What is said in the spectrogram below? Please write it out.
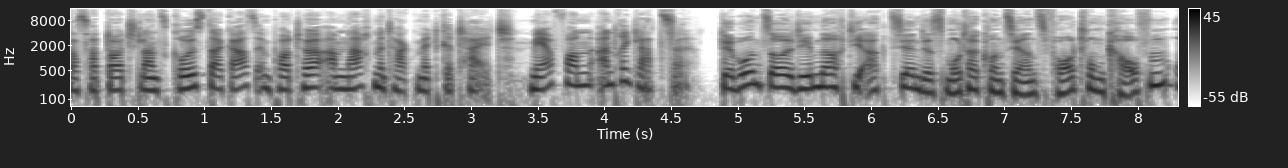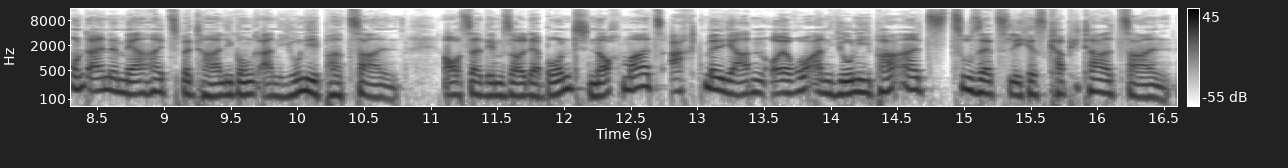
Das hat Deutschlands größter Gasimporteur am Nachmittag mitgeteilt. Mehr von André Glatzel. Der Bund soll demnach die Aktien des Mutterkonzerns Fortum kaufen und eine Mehrheitsbeteiligung an Uniper zahlen. Außerdem soll der Bund nochmals 8 Milliarden Euro an Uniper als zusätzliches Kapital zahlen.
